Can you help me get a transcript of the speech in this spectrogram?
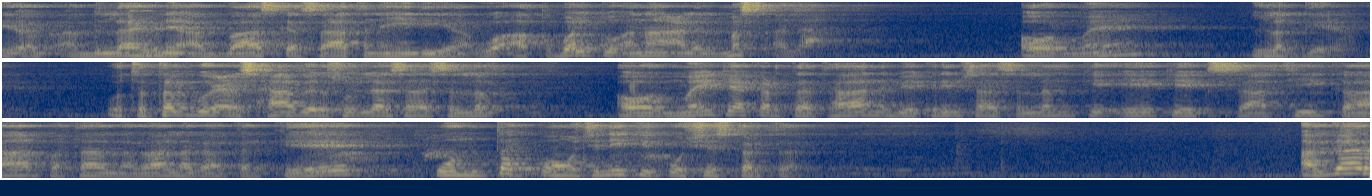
अब्दुल्ला इब्न अब्बास का साथ नहीं दिया। वह अकबल तो अना अलमसला और मैं लग गया। वो ततब असहाब रसोल्ला वसल्लम और मैं क्या करता था? नबी करीम वसल्लम के एक एक साथी का पता लगा लगा करके उन तक पहुँचने की कोशिश करता। अगर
